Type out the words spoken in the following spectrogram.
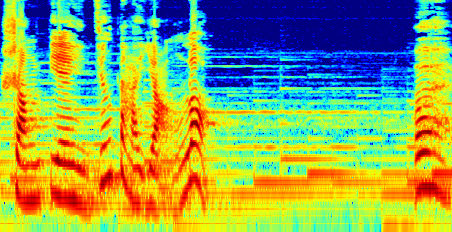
商店已经打烊了。唉，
